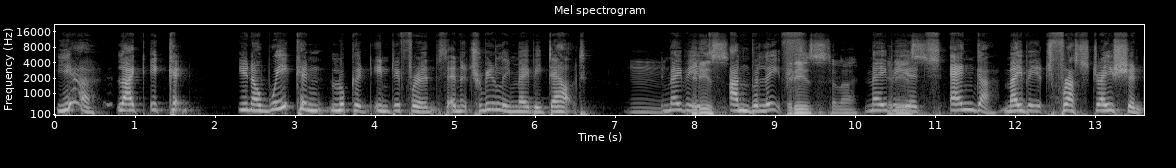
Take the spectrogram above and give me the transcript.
yeah, like it can, you know, we can look at indifference, and it's really maybe doubt. And maybe It it's is. unbelief. It is. It's a lot. Maybe It is. it's anger. Maybe it's frustration.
